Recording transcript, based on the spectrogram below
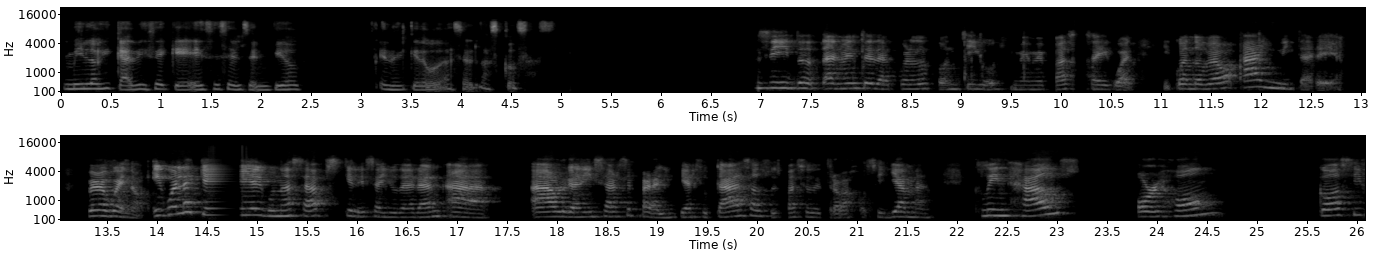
mi lógica dice que ese es el sentido en el que debo de hacer las cosas. Sí, totalmente de acuerdo contigo, Jimé, me pasa igual. Y cuando veo, ay, mi tarea. Pero bueno, igual aquí hay algunas apps que les ayudarán a, a organizarse para limpiar su casa o su espacio de trabajo. Se llaman Clean House or Home Cozy,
